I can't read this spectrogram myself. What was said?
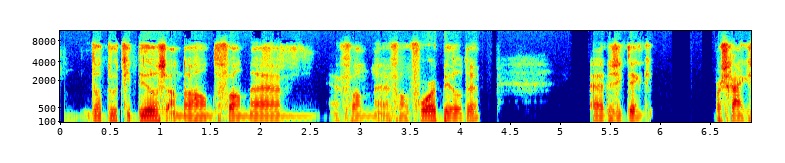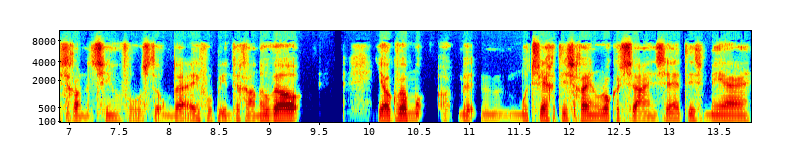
Dat doet hij deels aan de hand van, um, van, uh, van voorbeelden. Uh, dus ik denk, waarschijnlijk is het gewoon het zinvolste om daar even op in te gaan. Hoewel je ook wel mo moet zeggen, het is geen rocket science. Hè? Het is meer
